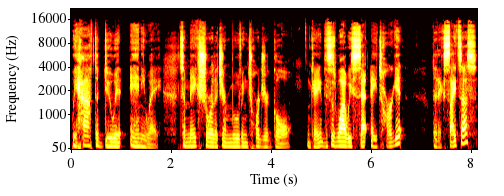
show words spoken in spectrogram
We have to do it anyway to make sure that you're moving towards your goal. Okay. This is why we set a target that excites us.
